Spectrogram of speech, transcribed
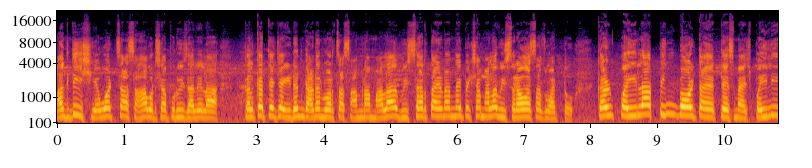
अगदी शेवटचा सहा वर्षापूर्वी झालेला कलकत्त्याच्या इडन गार्डनवरचा सामना मला विसरता येणार नाहीपेक्षा मला विसरावासाच वाटतो. कारण पहिला पिंक बॉल ट टेस्ट मॅच पहिली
